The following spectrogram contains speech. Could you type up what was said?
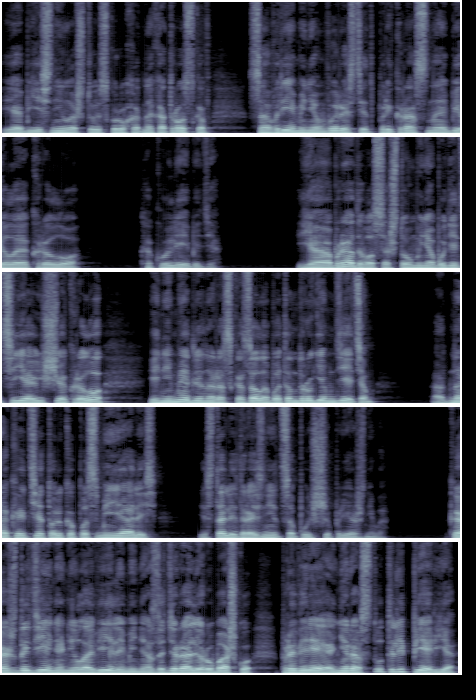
и объяснила, что из крохотных отростков со временем вырастет прекрасное белое крыло, как у лебедя. Я обрадовался, что у меня будет сияющее крыло, и немедленно рассказал об этом другим детям — Однако те только посмеялись и стали дразниться пуще прежнего. Каждый день они ловили меня, задирали рубашку, проверяя, не растут ли перья,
